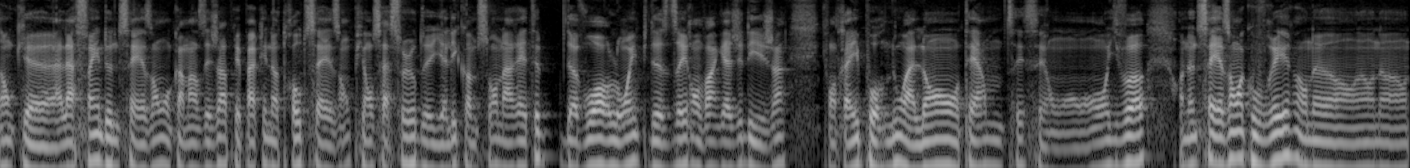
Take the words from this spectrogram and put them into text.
Donc, euh, à la fin d'une saison, on commence déjà à préparer notre autre saison, puis on s'assure d'y aller comme ça. On a arrêté de voir loin, puis de se dire, on va engager des gens qui vont travailler pour nous à long terme. On, on, y va. On a une saison à couvrir, on a, on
